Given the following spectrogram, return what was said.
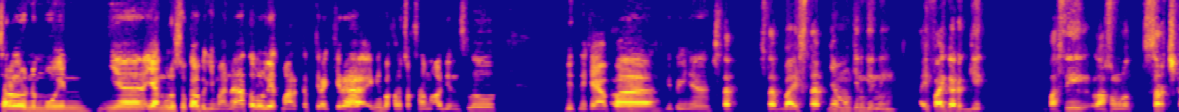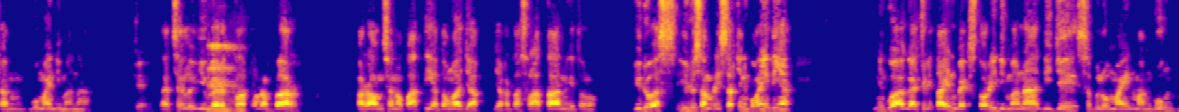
cara lu nemuinnya yang lu suka bagaimana atau lu lihat market kira-kira ini bakal cocok sama audience lu, beatnya kayak apa, gitunya. step step by stepnya mungkin gini. If I got a gig, pasti langsung lu search kan, gue main di mana. Oke. Let's say lu you got a Hmm. club or a bar around Senopati atau enggak Jak Jakarta Selatan gitu loh. You do a, you do some research. Ini pokoknya intinya ini gue agak ceritain backstory di mana DJ sebelum main manggung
